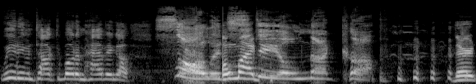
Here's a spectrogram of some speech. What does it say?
we had even talked about him having a solid Oh my- steel nut cup. Their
